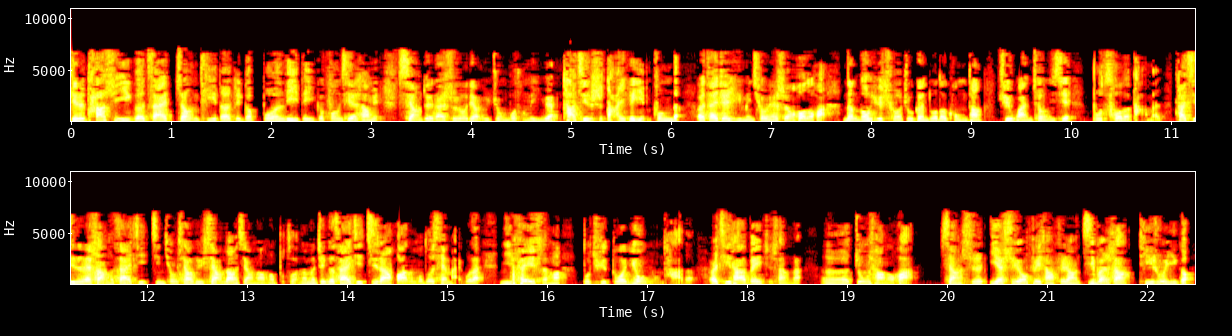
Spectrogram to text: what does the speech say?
其实他是一个在整体的这个伯恩利的一个锋线上面相对来说有点与众不同的一员，他其实是打一个引锋的，而在这几名球员身后的话，能够去扯出更多的空当，去完成一些不错的打门。他其实，在上个赛季进球效率相当相当的不错。那么这个赛季既然花那么多钱买过来，你为什么不去多用用他的？而其他位置上呢？呃，中场的话，像是也是有非常非常基本上提出一个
